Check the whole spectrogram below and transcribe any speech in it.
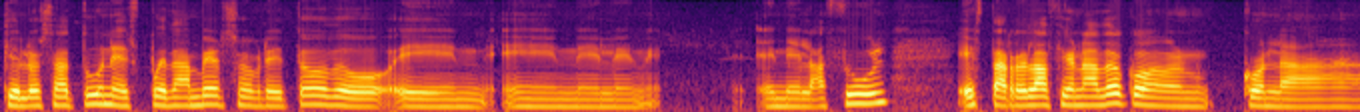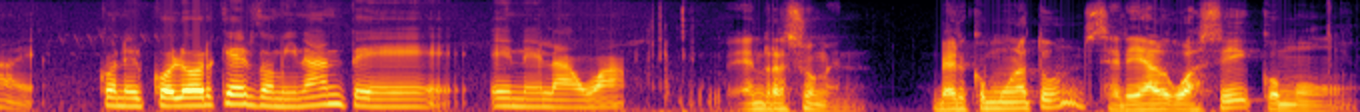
que los atunes puedan ver sobre todo en, el, azul, está relacionado con, con el color que es dominante en el agua. En resumen, ver como un atún sería algo así como...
